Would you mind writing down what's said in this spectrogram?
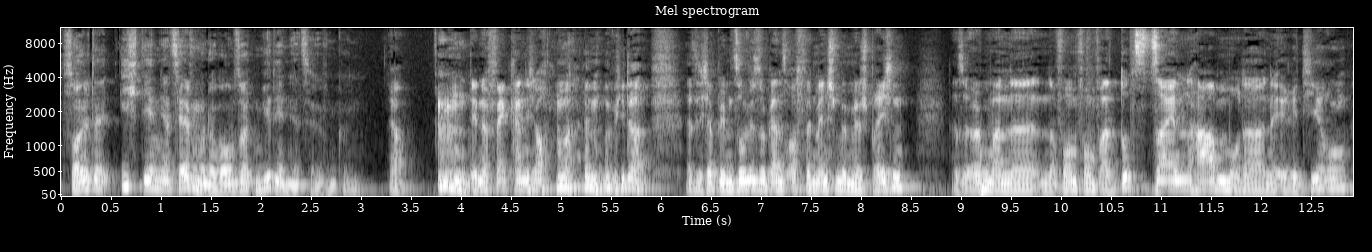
sollte ich denen jetzt helfen können oder warum sollten wir denen jetzt helfen können? Ja. Den Effekt kann ich auch nur immer wieder, also ich habe eben sowieso ganz oft, wenn Menschen mit mir sprechen, also irgendwann eine, eine Form von Verdutztsein haben oder eine Irritierung.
